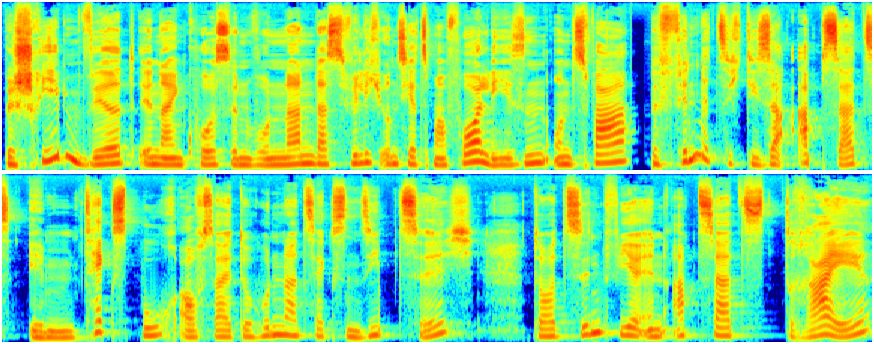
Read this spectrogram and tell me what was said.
beschrieben wird in ein Kurs in Wundern, das will ich uns jetzt mal vorlesen. Und zwar befindet sich dieser Absatz im Textbuch auf Seite 176. Dort sind wir in Absatz 3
